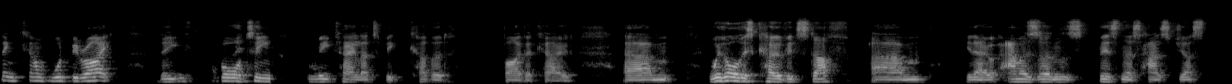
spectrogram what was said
think I would be right, the 14th retailer to be covered by the code. Um, with all this COVID stuff, um, you know, Amazon's business has just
